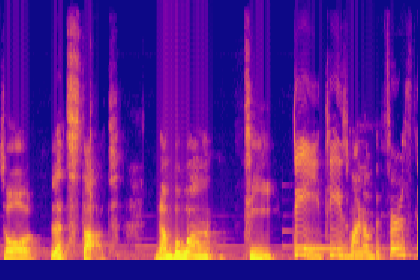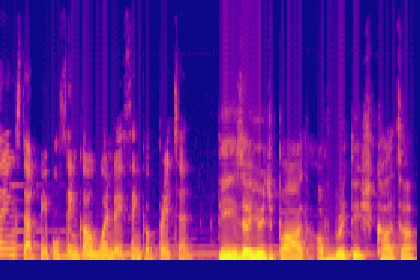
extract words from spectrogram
So let's start. Number one, tea. Tea. Tea is one of the first things that people think of when they think of Britain. Tea is a huge part of British culture.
